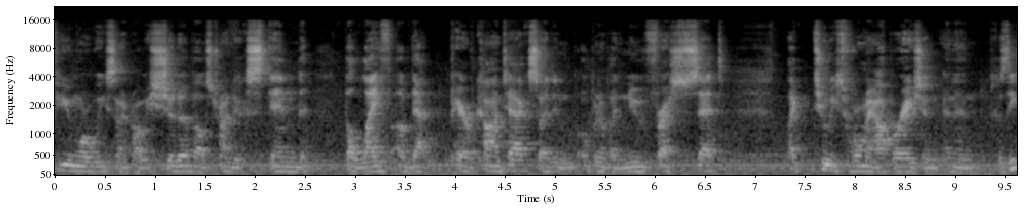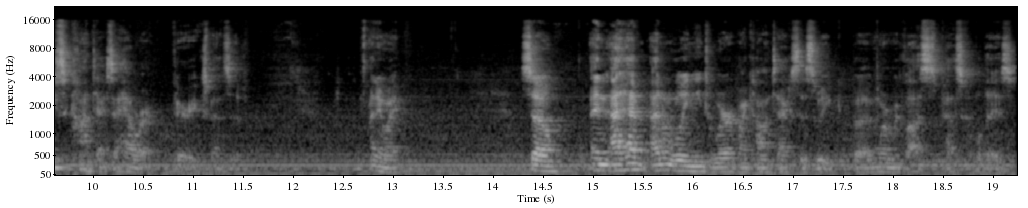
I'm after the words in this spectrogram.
few more weeks than I probably should have. I was trying to extend the life of that pair of contacts, so I didn't open up a new fresh set like two weeks before my operation, and then because these contacts I have are very expensive. Anyway, so and I have I don't really need to wear my contacts this week, but I'm wearing my glasses the past couple days.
